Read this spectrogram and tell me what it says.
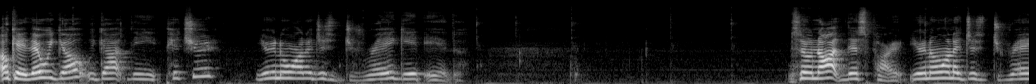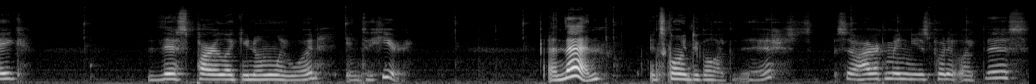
Okay there we go. We got the picture. You're gonna want to just drag it in. So not this part. You're gonna want to just drag this part like you normally would into here. And then it's going to go like this. So I recommend you just put it like this.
